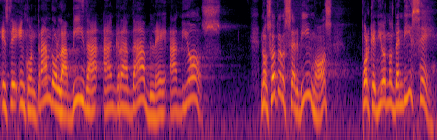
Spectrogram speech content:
este, encontrando la vida agradable a Dios. Nosotros servimos porque Dios nos bendice.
